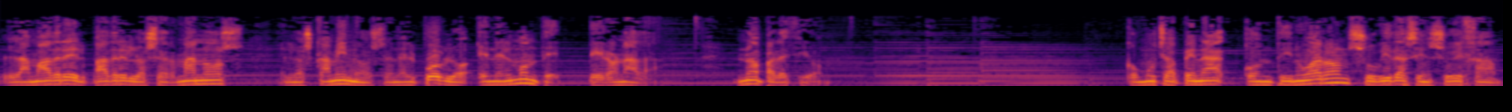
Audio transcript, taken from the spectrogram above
la madre, el padre, los hermanos, en los caminos, en el pueblo, en el monte, pero nada. No apareció. Con mucha pena continuaron su vida sin su hija,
